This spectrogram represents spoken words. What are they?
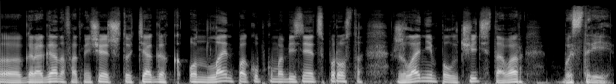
э, Гороганов отмечает, что тяга к онлайн-покупкам объясняется просто – желанием получить товар быстрее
